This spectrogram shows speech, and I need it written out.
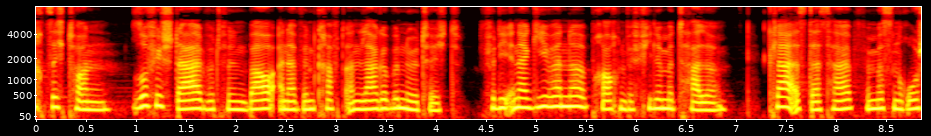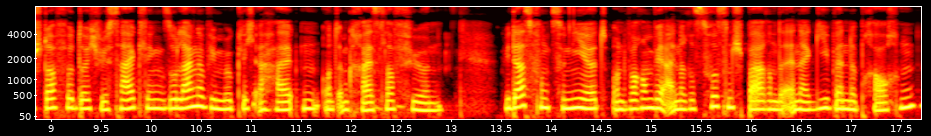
80 Tonnen. So viel Stahl wird für den Bau einer Windkraftanlage benötigt. Für die Energiewende brauchen wir viele Metalle. Klar ist deshalb, wir müssen Rohstoffe durch Recycling so lange wie möglich erhalten und im Kreislauf führen. Wie das funktioniert und warum wir eine ressourcensparende Energiewende brauchen,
